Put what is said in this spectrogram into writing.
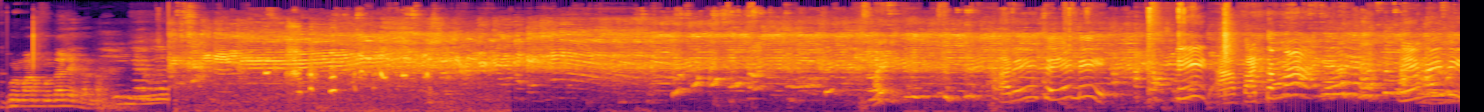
ఇప్పుడు మనం ముందలే కదా అరే చేయండి. స్పీడ్. ఆ పట్టమ్మ. ఏమైంది?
